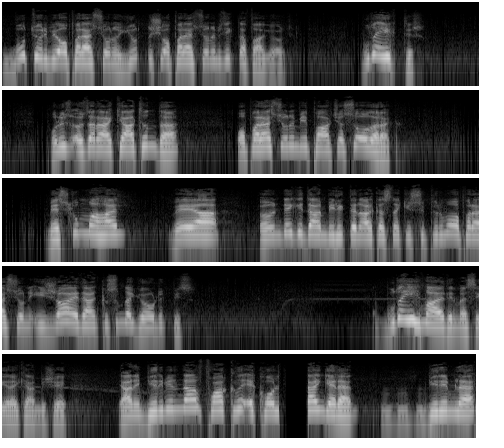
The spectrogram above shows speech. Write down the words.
bu tür bir operasyonu, yurt dışı operasyonu biz ilk defa gördük. Bu da ilktir. Polis özel harekatın da operasyonun bir parçası olarak meskun mahal veya önde giden birliklerin arkasındaki süpürme operasyonu icra eden kısımda gördük biz. Bu da ihmal edilmesi gereken bir şey. Yani birbirinden farklı ekollerden gelen birimler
